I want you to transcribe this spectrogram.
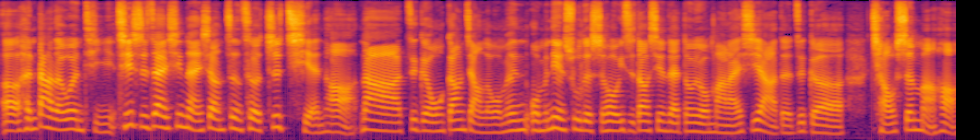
呃，很大的问题。其实，在新南向政策之前，哈，那这个我刚讲了，我们我们念书的时候，一直到现在都有马来西亚的这个侨生嘛，哈，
